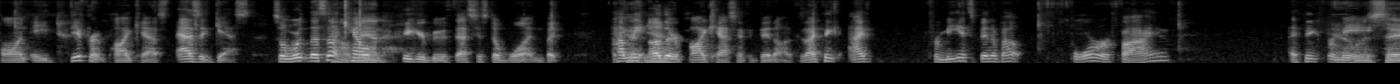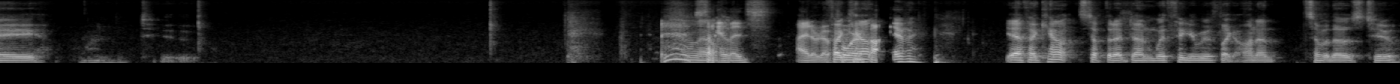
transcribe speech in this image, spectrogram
on a different podcast as a guest? So we're, let's not Oh, count man. Figure Booth. That's just a one. But how Okay, many yeah. other podcasts have you been on? Because I think I, for me, it's been about four or five. I think for I me, want to say one, two. Don't. Silence. I don't know. If I Four or count- five. Yeah, if I count stuff that I've done with Figure Booth, like on a, some of those too,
